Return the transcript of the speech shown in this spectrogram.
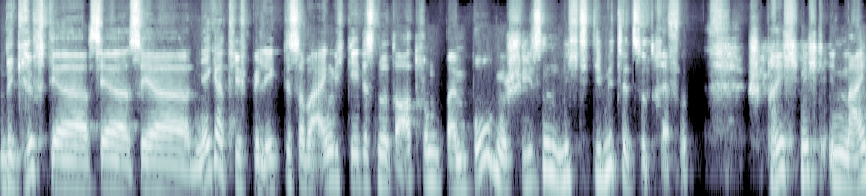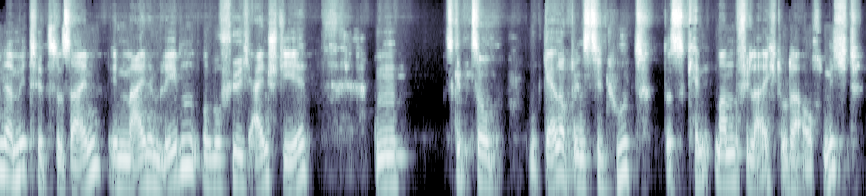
ein Begriff, der sehr, sehr negativ belegt ist. Aber eigentlich geht es nur darum, beim Bogenschießen nicht die Mitte zu treffen. Sprich, nicht in meiner Mitte zu sein, in meinem Leben und wofür ich einstehe. Hm, es gibt so ein Gallup-Institut, das kennt man vielleicht oder auch nicht.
